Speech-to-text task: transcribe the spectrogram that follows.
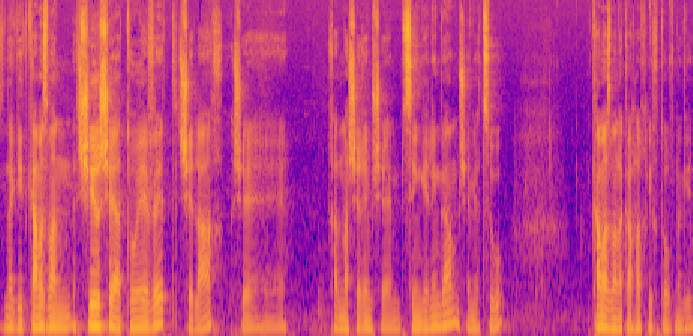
אז נגיד, כמה זמן, שיר שאת אוהבת, שלך, שאחד מהשירים שהם סינגלים גם, שהם יצאו, כמה זמן לקח לך לכתוב, נגיד?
